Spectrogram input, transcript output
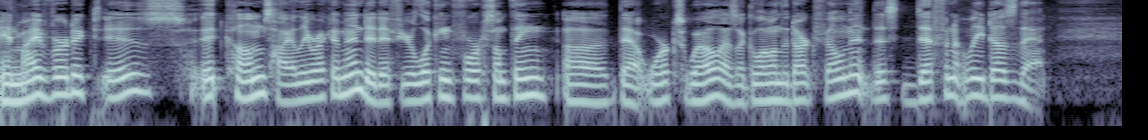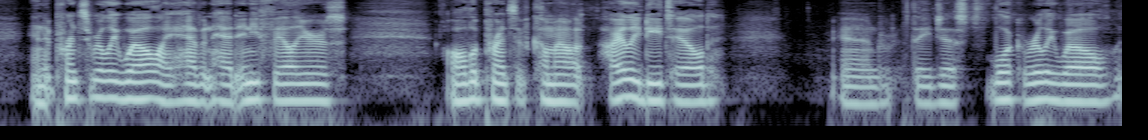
And my verdict is it comes highly recommended. If you're looking for something uh, that works well as a glow in the dark filament, this definitely does that. And it prints really well. I haven't had any failures. All the prints have come out highly detailed and they just look really well.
